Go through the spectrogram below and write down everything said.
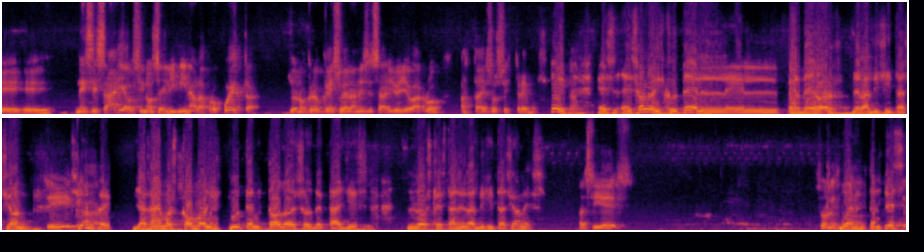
eh, eh, necesaria o si no se elimina la propuesta. Yo no creo que eso era necesario llevarlo hasta esos extremos. Sí, eso lo discute el, perdedor de la licitación. Sí, Siempre. Ya sabemos cómo discuten todos esos detalles los que están en las licitaciones. Así es. Son bueno, entonces,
